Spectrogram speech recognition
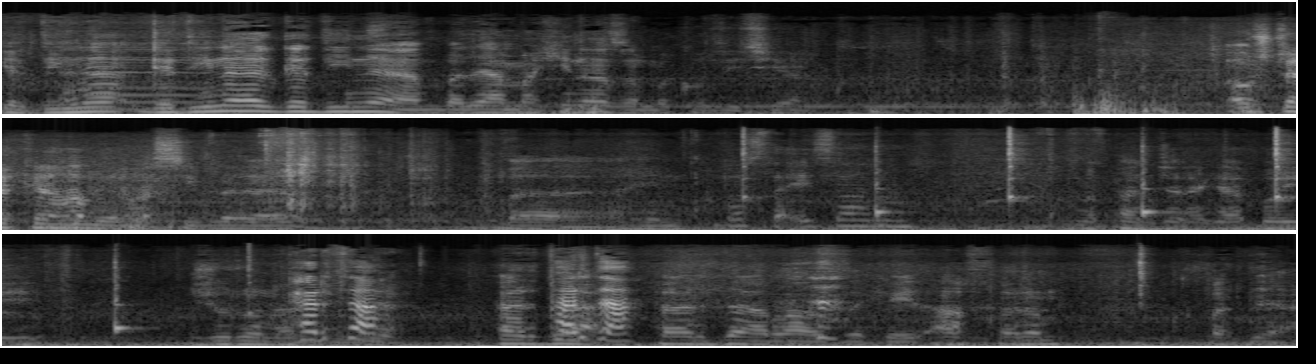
گەدینە اه. گەدینە گەدینە بەدامەکی نازەم بە کوردی چیە؟ ئەو شتەکە هەڵی ڕاستی بە بە پەنجەرەکە بۆی ژورۆ پەردا ڕاز دەکەیت ئافرم بەدەیە.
